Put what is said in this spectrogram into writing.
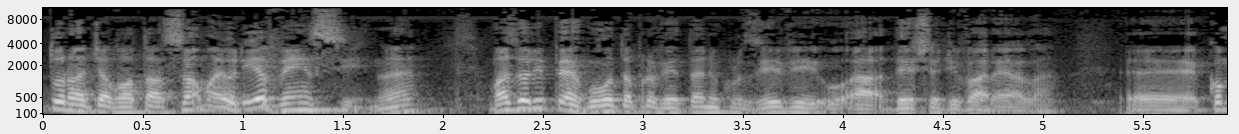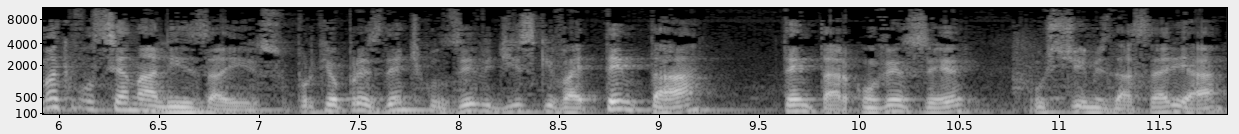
durante a votação a maioria vence, né? Mas eu lhe pergunto, aproveitando inclusive a deixa de Varela, é, como é que você analisa isso? Porque o presidente inclusive disse que vai tentar, tentar convencer os times da Série A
